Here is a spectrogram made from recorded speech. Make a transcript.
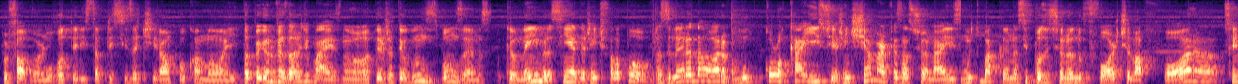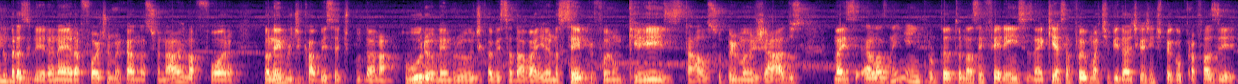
por favor, o roteirista precisa tirar um pouco a mão aí. Tá pegando pesado demais no roteiro, já tem alguns bons anos. O que eu lembro, assim, é da gente falar, pô, brasileiro é da hora, vamos colocar isso. E a gente tinha marcas nacionais muito bacanas se posicionando forte lá fora, sendo brasileira, né? Era forte no mercado nacional e lá fora. Eu lembro de cabeça, tipo, da Natura, eu lembro de cabeça da Havaiana, sempre foram cases tal, super manjados mas elas nem entram tanto nas referências, né? Que essa foi uma atividade que a gente pegou para fazer.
